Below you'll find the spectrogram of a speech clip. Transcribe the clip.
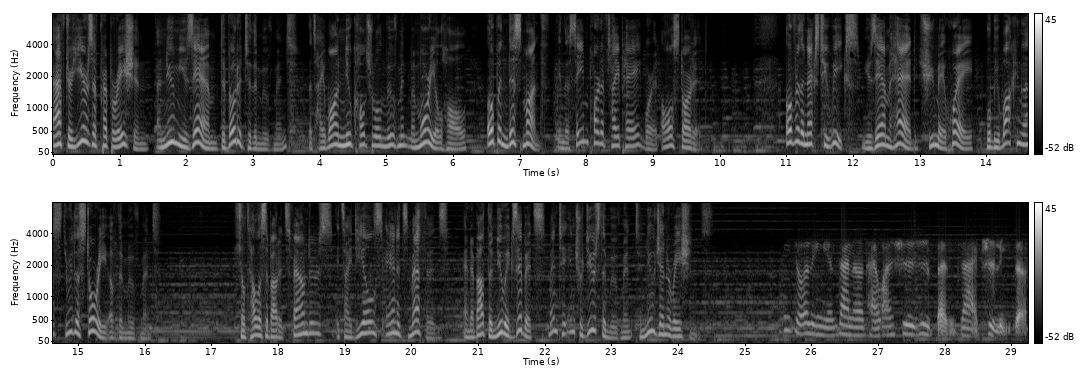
After years of preparation, a new museum devoted to the movement, the Taiwan New Cultural Movement Memorial Hall, opened this month in the same part of Taipei where it all started. Over the next two weeks, museum head Xu Meihui will be walking us through the story of the movement. She'll tell us about its founders, its ideals, and its methods, and about the new exhibits meant to introduce the movement to new generations. 一九二零年代呢，台湾是日本在治理的。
